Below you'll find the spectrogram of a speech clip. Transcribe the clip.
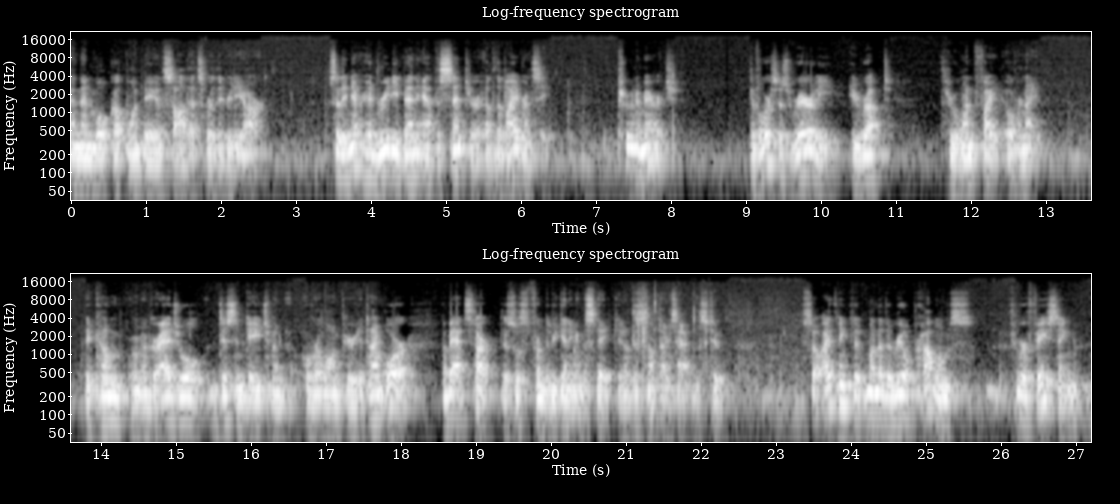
And then woke up one day and saw that's where they really are. So they never had really been at the center of the vibrancy. True in a marriage. Divorces rarely erupt through one fight overnight. They come from a gradual disengagement over a long period of time or a bad start. This was from the beginning a mistake. You know, this sometimes happens too. So I think that one of the real problems we're facing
